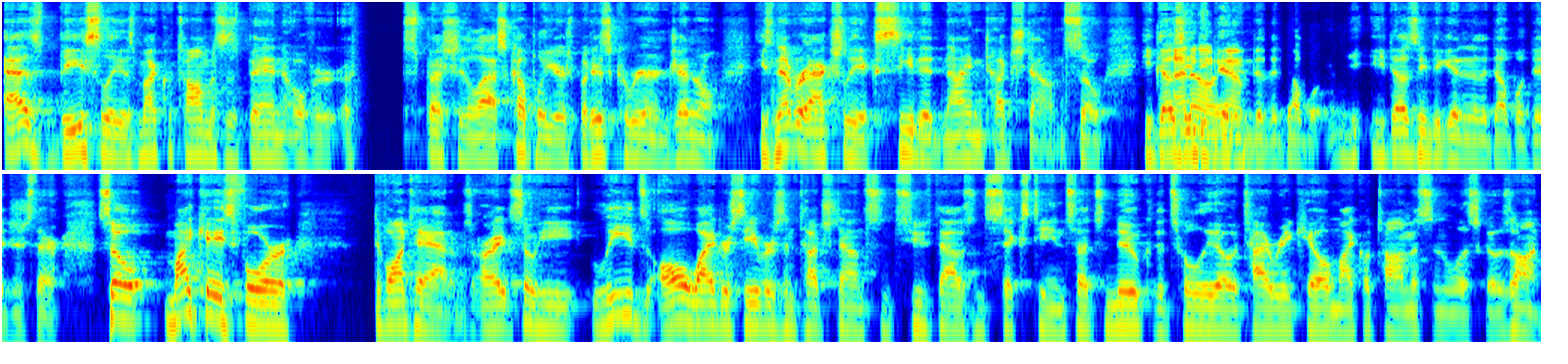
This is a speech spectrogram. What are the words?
As beastly as Michael Thomas has been over especially the last couple of years, but his career in general, he's never actually exceeded nine touchdowns. So he does need know, to get yeah. into the double. He he does need to get into the double digits there. So my case for Davante Adams. All right, so he leads all wide receivers in touchdowns since 2016. So that's Nuke, the Tulio, Tyreek Hill, Michael Thomas, and the list goes on.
